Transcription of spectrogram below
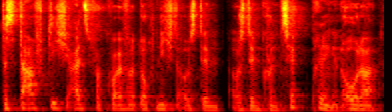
Das darf dich als Verkäufer doch nicht aus dem, aus dem Konzept bringen. Oder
